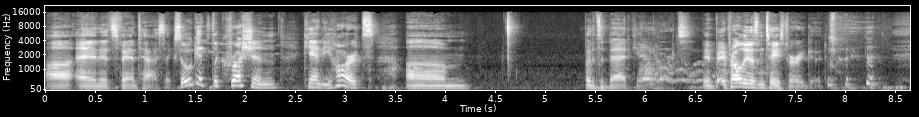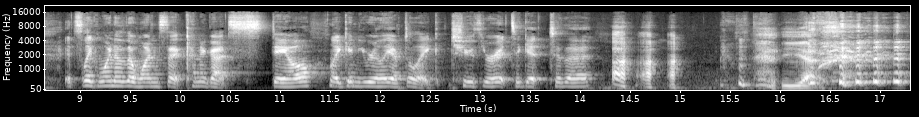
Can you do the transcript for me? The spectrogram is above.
uh, and it's fantastic. So it gets the crushing candy hearts um, but it's a bad candy hearts. It, it probably doesn't taste very good It's like one of the ones that kind of got stale, like, and you really have to like chew through it to get to the. yes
